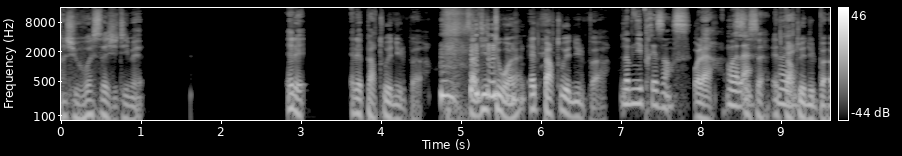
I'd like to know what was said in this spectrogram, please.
quand je vois ça, je dis, mais elle est, elle est partout et nulle part. Ça dit tout, hein? Être partout et nulle part. L'omniprésence. Voilà, Voilà. c'est ça, être Ouais. partout et nulle part.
